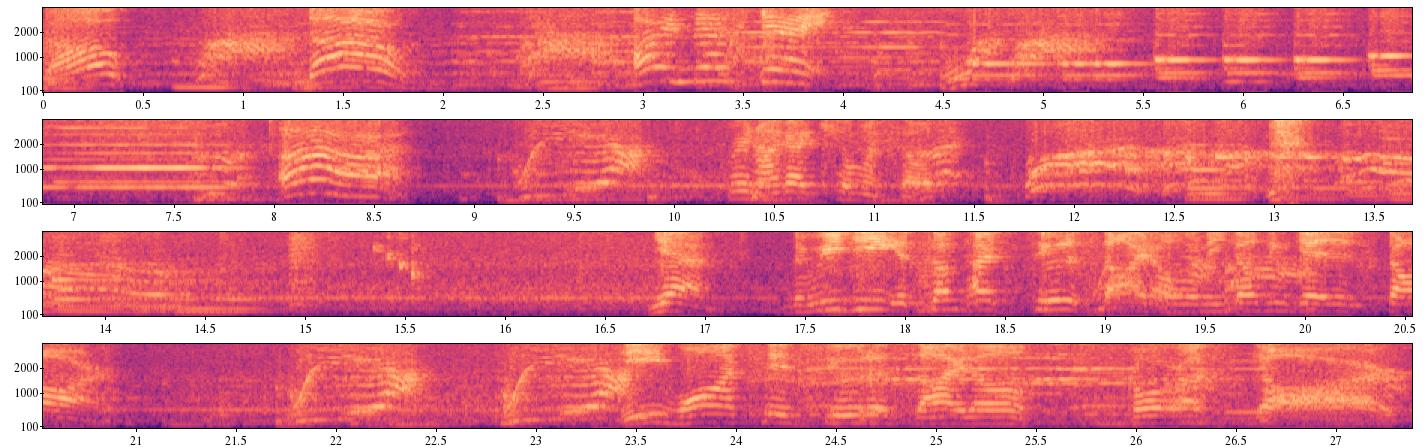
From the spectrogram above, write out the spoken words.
No! No! I missed it! Ah! Wait, now I gotta kill myself. yes, Luigi is sometimes suicidal when he doesn't get his star. He wants his suicidal for a star.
